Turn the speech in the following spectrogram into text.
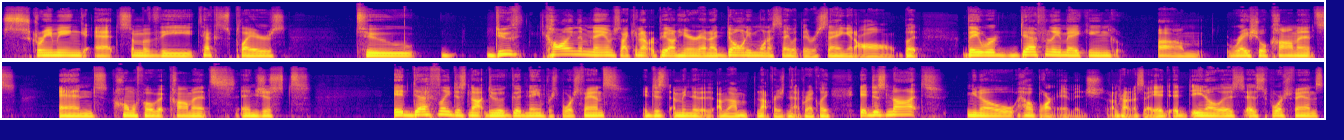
screaming at some of the Texas players to do calling them names I cannot repeat on here, and I don't even want to say what they were saying at all. But they were definitely making um, racial comments and homophobic comments, and just it definitely does not do a good name for sports fans. It just, I mean, uh, I'm, I'm not phrasing that correctly. It does not, you know, help our image. I'm trying to say it. it you know, as as sports fans,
